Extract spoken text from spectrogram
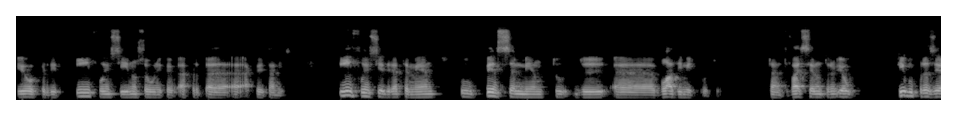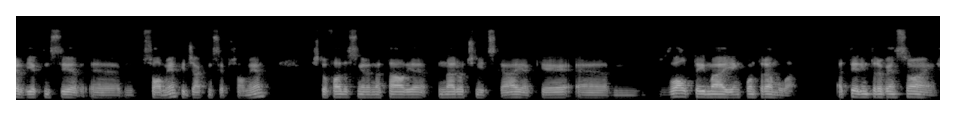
Eu acredito, influencia, não sou a única a, a, a acreditar nisso, influencia diretamente o pensamento de uh, Vladimir Putin. Portanto, vai ser um. Eu Tive o prazer de a conhecer uh, pessoalmente, e de já conhecer pessoalmente. Estou a falar da senhora Natália Narochnitskaya, que é, uh, volta e meia, encontramos-la a ter intervenções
